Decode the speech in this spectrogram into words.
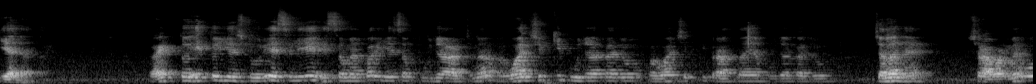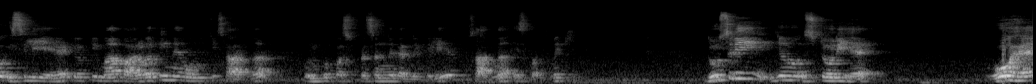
किया जाता है। राइट तो एक तो ये स्टोरी है इसलिए इस समय पर ये सब पूजा अर्चना भगवान शिव की पूजा का जो भगवान शिव की प्रार्थना या पूजा का जो चलन है श्रावण में वो इसलिए है क्योंकि माँ पार्वती ने उनकी साधना उनको प्रसन्न करने के लिए साधना इस मंथ में की थी। दूसरी जो स्टोरी है वो है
